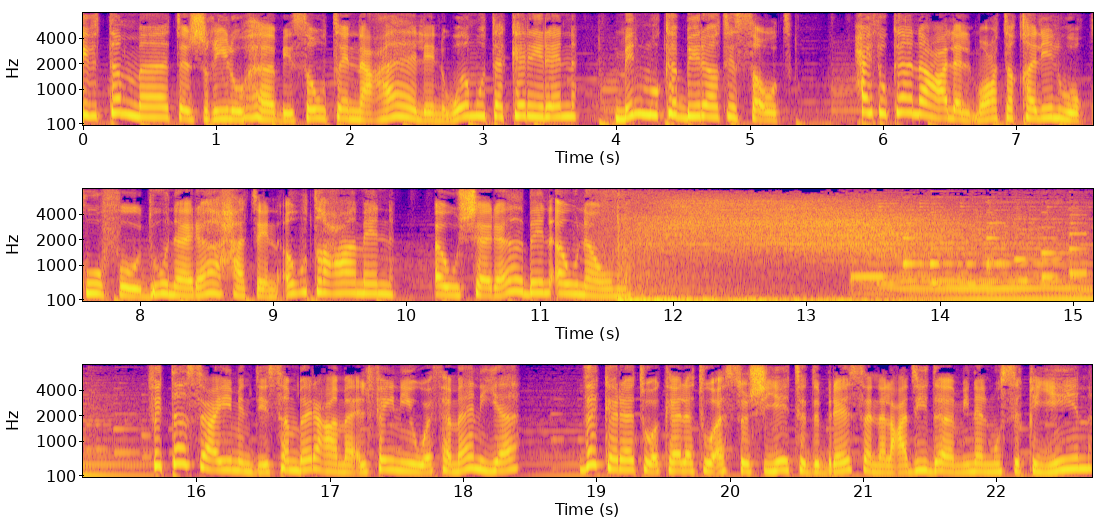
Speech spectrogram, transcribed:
إذ تم تشغيلها بصوت عال ومتكرر من مكبرات الصوت حيث كان على المعتقل الوقوف دون راحة أو طعام أو شراب أو نوم. في التاسع من ديسمبر عام 2008 ذكرت وكالة أسوشييتد بريس أن العديد من الموسيقيين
